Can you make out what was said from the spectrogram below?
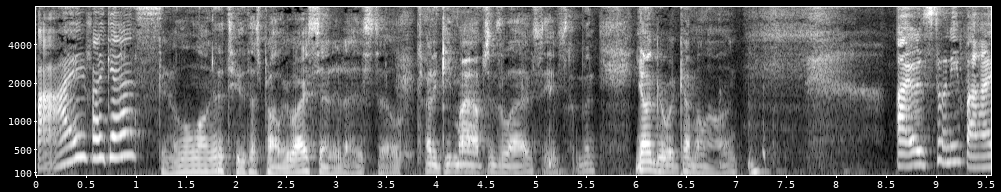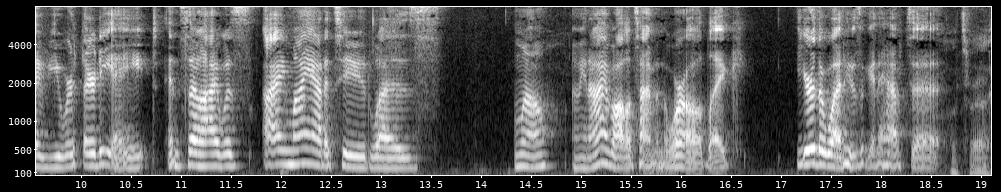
25, I guess. Getting a little long in the tooth. That's probably why I said it. I was still trying to keep my options alive, see if something younger would come along. I was 25, you were 38, and so I was I my attitude was well, I mean, I have all the time in the world. Like you're the one who's going to have to That's right.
